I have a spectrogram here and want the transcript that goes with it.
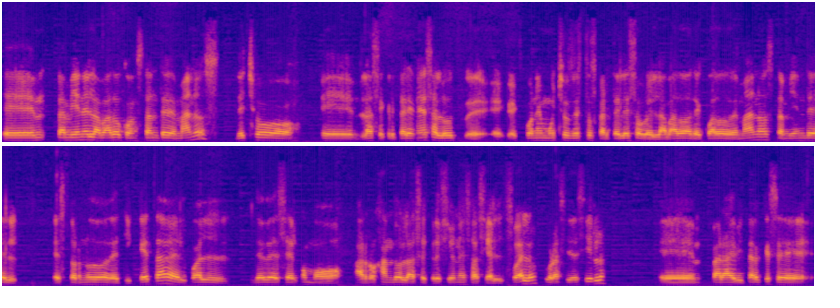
eh, también el lavado constante de manos. De hecho, eh, la Secretaría de Salud eh, expone muchos de estos carteles sobre el lavado adecuado de manos, también del estornudo de etiqueta, el cual debe ser como arrojando las secreciones hacia el suelo, por así decirlo, eh, para evitar que se,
